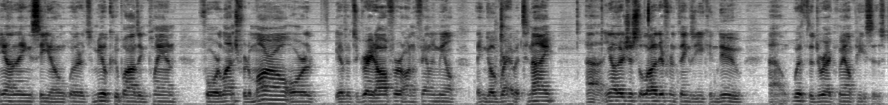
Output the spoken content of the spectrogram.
You know, you can see, you know, whether it's meal coupons, they can plan for lunch for tomorrow, or if it's a great offer on a family meal, they can go grab it tonight. Uh, you know, there's just a lot of different things that you can do uh, with the direct mail pieces.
